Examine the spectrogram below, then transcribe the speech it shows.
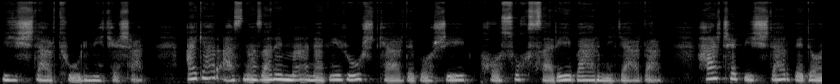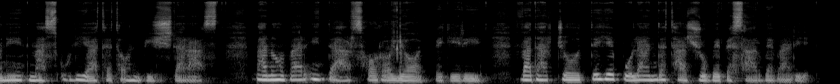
بیشتر طول می کشد. اگر از نظر معنوی رشد کرده باشید پاسخ سریع بر می گردد. هرچه بیشتر بدانید مسئولیتتان بیشتر است. بنابراین درس ها را یاد بگیرید و در جاده بلند تجربه به سر ببرید.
